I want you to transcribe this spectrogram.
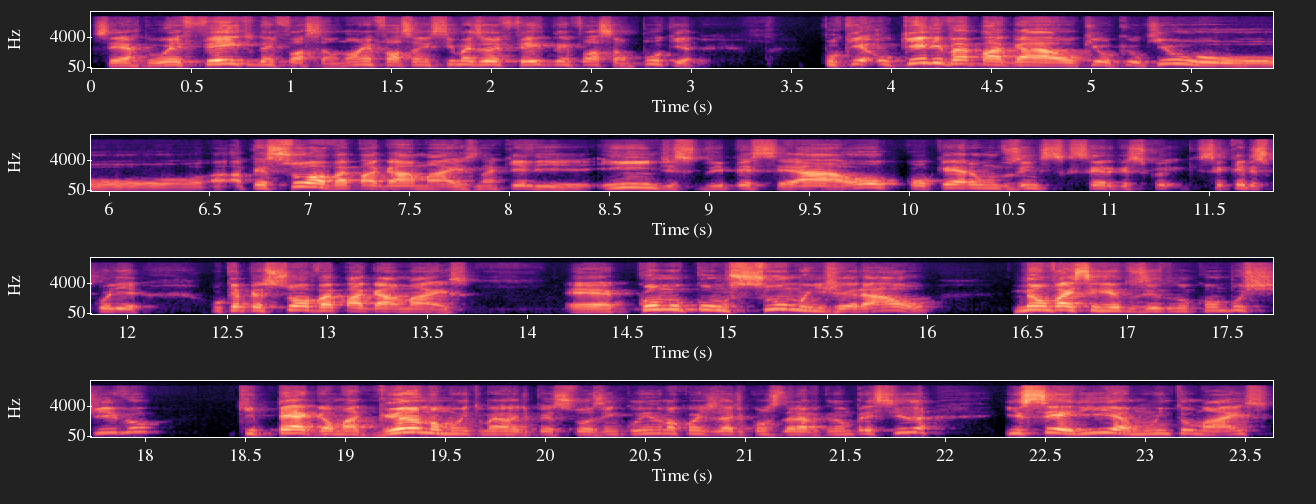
certo? O efeito da inflação, não a inflação em si, mas o efeito da inflação. Por quê? Porque o que ele vai pagar, o que o, que, o, a pessoa vai pagar mais naquele índice do IPCA ou qualquer um dos índices que você, que você queira escolher, o que a pessoa vai pagar mais é, como consumo em geral, não vai ser reduzido no combustível, que pega uma gama muito maior de pessoas, incluindo uma quantidade considerável que não precisa, e seria muito mais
